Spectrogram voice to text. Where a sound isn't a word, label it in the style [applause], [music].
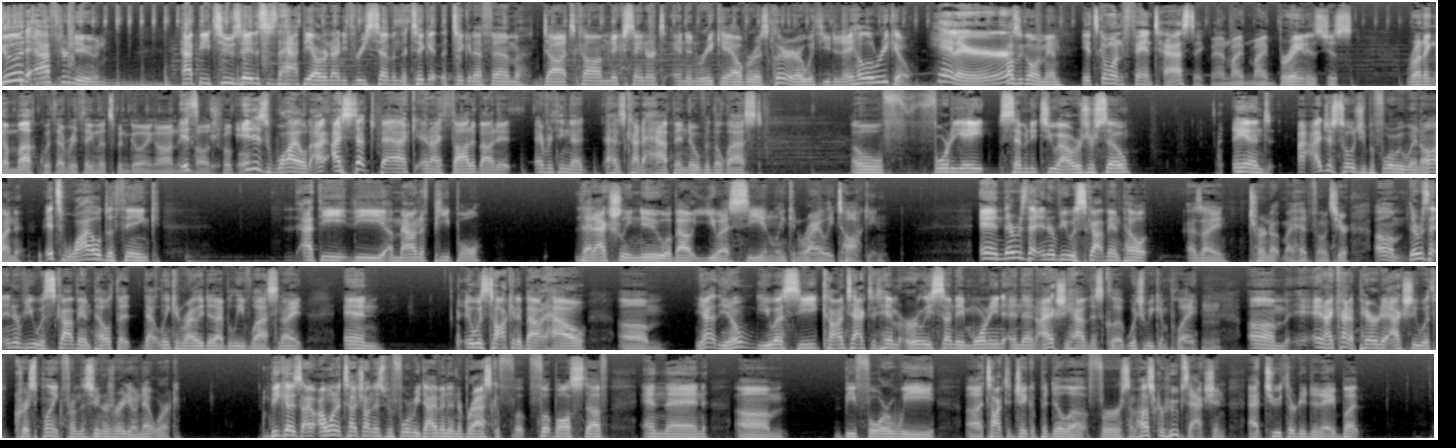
Good afternoon. Happy Tuesday. This is the Happy Hour 93.7 The Ticket, the theticketfm.com. Nick Sainert and Enrique Alvarez Clary are with you today. Hello, Rico. Hello. How's it going, man? It's going fantastic, man. My my brain is just running amok with everything that's been going on in It's- college football. It is wild. I, I stepped back and I thought about it, everything that has kind of happened over the last, oh, 48, 72 hours or so. And I, just told you before we went on, it's wild to think at the, the amount of people that actually knew about USC and Lincoln Riley talking. And there was that interview with Scott Van Pelt as I turn up my headphones here. Um, there was that interview with Scott Van Pelt that, that Lincoln Riley did, I believe, last night. And it was talking about how, um, yeah, you know, USC contacted him early Sunday morning. And then I actually have this clip, which we can play. Um, and I kind of paired it actually with Chris Plank from the Sooners Radio Network because I, I want to touch on this before we dive into Nebraska fo- football stuff, and then um, before we uh, talk to Jacob Padilla for some Husker hoops action at two thirty today. But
